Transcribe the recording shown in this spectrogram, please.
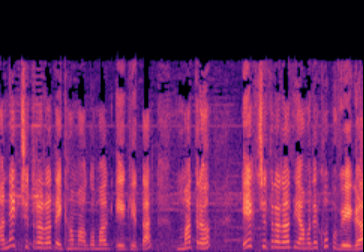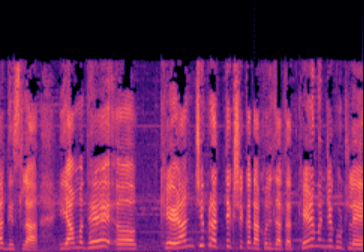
अनेक चित्ररथ एकामागोमाग एक येतात. मात्र एक चित्ररथ यामध्ये खूप वेगळा दिसला. यामध्ये खेळांची प्रात्यक्षिकं दाखवली जातात. खेळ म्हणजे कुठले?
